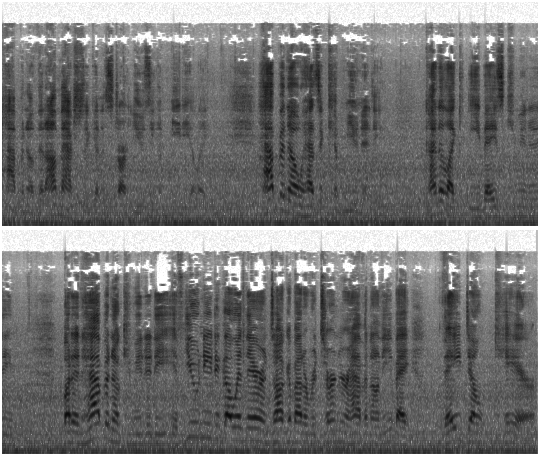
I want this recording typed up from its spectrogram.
Happeno that I'm actually going to start using immediately. Happeno has a community, kind of like eBay's community. But in Happeno community, if you need to go in there and talk about a return you're having on eBay, they don't care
